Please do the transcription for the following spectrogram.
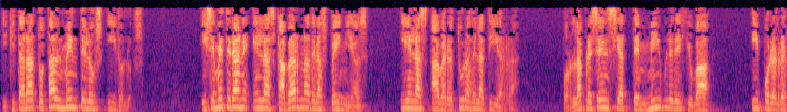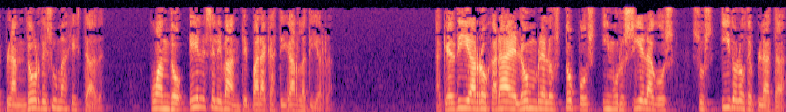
y quitará totalmente los ídolos, y se meterán en las cavernas de las peñas y en las aberturas de la tierra, por la presencia temible de Jehová y por el resplandor de su majestad, cuando Él se levante para castigar la tierra. Aquel día arrojará el hombre a los topos y murciélagos sus ídolos de plata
